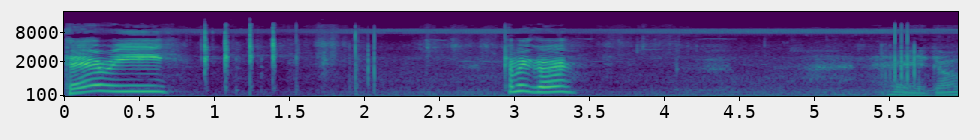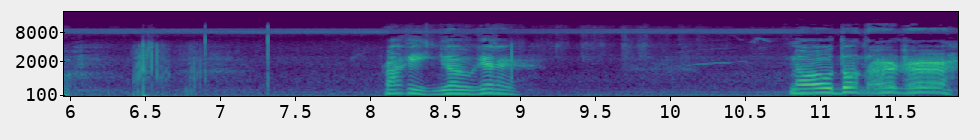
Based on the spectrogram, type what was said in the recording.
Teri! Come here, girl. There you go. Rocky, go get her. No, don't hurt her.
